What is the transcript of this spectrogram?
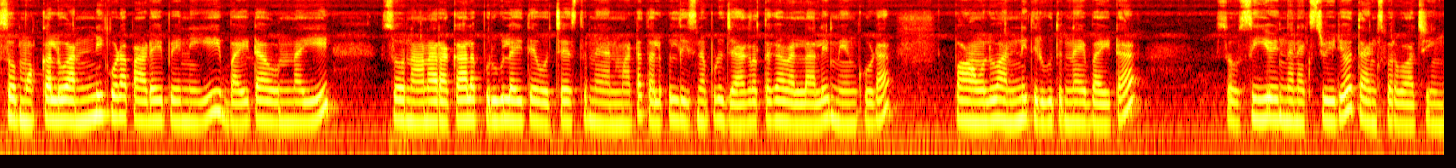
సో మొక్కలు అన్నీ కూడా పాడైపోయినాయి బయట ఉన్నాయి. సో నానా రకాల పురుగులు అయితే వచ్చేస్తున్నాయి అన్నమాట తలుపులు తీసినప్పుడు జాగ్రత్తగా వెళ్ళాలి. మేము కూడా పాములు అన్నీ తిరుగుతున్నాయి బయట. So see you in the next video thanks for watching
